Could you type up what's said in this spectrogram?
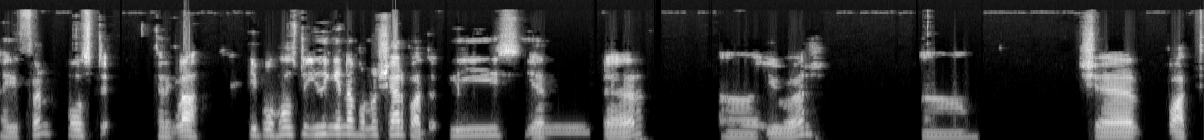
hyphen host சரிங்களா? இப்போ ஹோஸ்ட் இதுங்க என்ன பண்ணும்? ஷேர் பார்த்து please enter your share path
